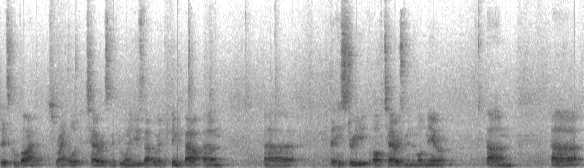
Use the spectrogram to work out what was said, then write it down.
political violence, right, or terrorism, if we want to use that word. Think about um, uh, the history of terrorism in the modern era, um, uh,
